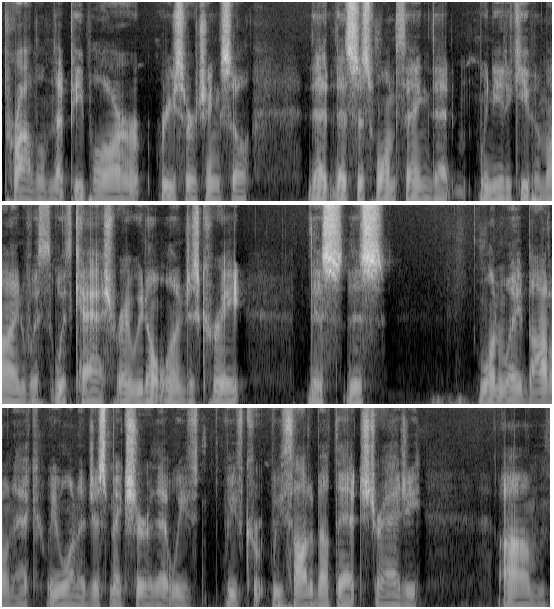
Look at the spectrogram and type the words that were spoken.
problem that people are researching. So that that's just one thing that we need to keep in mind with with cache, right? We don't want to just create this this one way bottleneck. We want to just make sure that we've we've we've thought about that strategy. Um,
